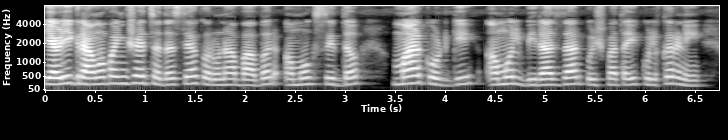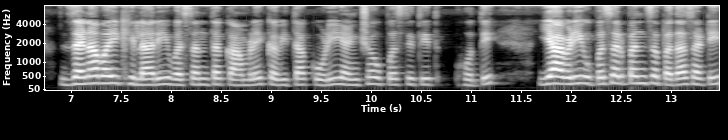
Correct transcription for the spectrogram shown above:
यावेळी ग्रामपंचायत सदस्य करुणा बाबर अमोघ सिद्ध माळ कोटगी अमोल बिराजदार पुष्पाताई कुलकर्णी जनाबाई खिलारी वसंत कांबळे कविता कोळी यांच्या उपस्थितीत होती. यावेळी उपसरपंच पदासाठी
